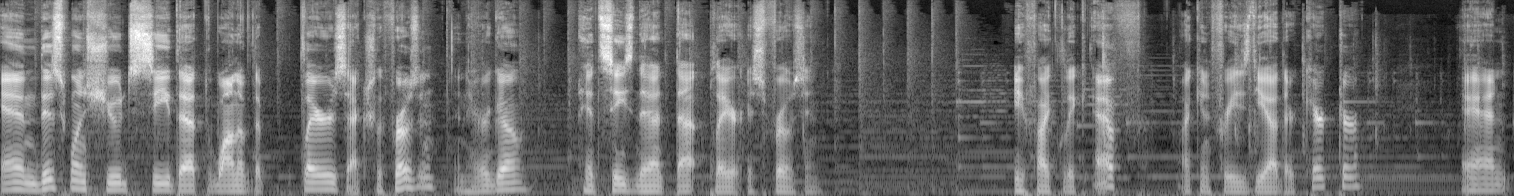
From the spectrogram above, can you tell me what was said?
And this one should see that one of the players is actually frozen. And here we go. It sees that that player is frozen. If I click F, I can freeze the other character. And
